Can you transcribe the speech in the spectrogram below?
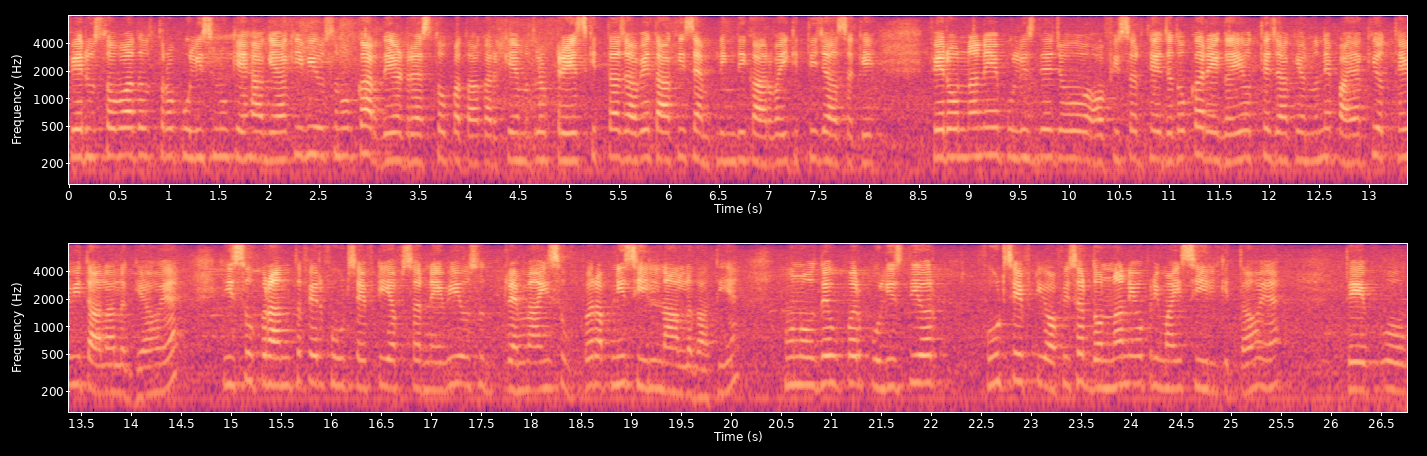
ਫਿਰ ਉਸ ਤੋਂ ਬਾਅਦ ਉਸ ਤਰ੍ਹਾਂ ਪੁਲਿਸ ਨੂੰ ਕਿਹਾ ਗਿਆ ਕਿ ਵੀ ਉਸ ਨੂੰ ਘਰ ਦੇ ਐਡਰੈਸ ਤੋਂ ਪਤਾ ਕਰਕੇ ਮਤਲਬ ਟਰੇਸ ਕੀਤਾ ਜਾਵੇ ਤਾਂ ਕਿ ਸੈਂਪਲਿੰਗ ਦੀ ਕਾਰਵਾਈ ਕੀਤੀ ਜਾ ਸਕੇ। ਫਿਰ ਉਹਨਾਂ ਨੇ ਪੁਲਿਸ ਦੇ ਜੋ ਆਫੀਸਰ ਥੇ ਜਦੋਂ ਘਰੇ ਗਏ ਉੱਥੇ ਜਾ ਕੇ ਉਹਨਾਂ ਨੇ ਪਾਇਆ ਕਿ ਉੱਥੇ ਵੀ ਤਾਲਾ ਲੱਗਿਆ ਹੋਇਆ। ਇਸ ਉਪਰੰਤ ਫਿਰ ਫੂਡ ਸੇਫਟੀ ਅਫਸਰ ਨੇ ਵੀ ਉਸ ਪ੍ਰੈਮਾਈਸ ਉੱਪਰ ਆਪਣੀ ਸੀਲ ਨਾਲ ਲਗਾਤੀ ਹੈ। ਹੁਣ ਉਸ ਦੇ ਉੱਪਰ ਪੁਲਿਸ ਦੀ ਔਰ ਫੂਡ ਸੇਫਟੀ ਆਫੀਸਰ ਦੋਨਾਂ ਨੇ ਉਹ ਪ੍ਰੈਮਾਈਸ ਸੀਲ ਕੀਤਾ ਹੋਇਆ ਤੇ ਉਹ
